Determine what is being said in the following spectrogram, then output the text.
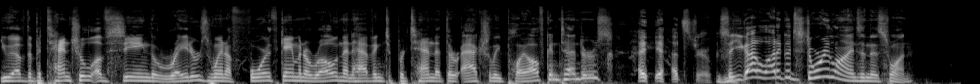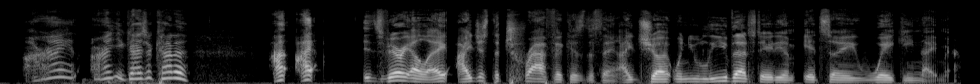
You have the potential of seeing the Raiders win a fourth game in a row and then having to pretend that they're actually playoff contenders. yeah, that's true. So you got a lot of good storylines in this one. All right, all right. You guys are kind of, I, I, it's very LA. I just the traffic is the thing. I just when you leave that stadium, it's a waking nightmare.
